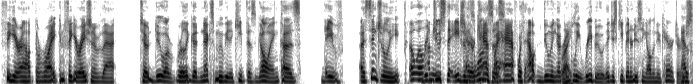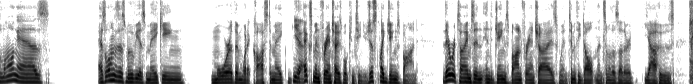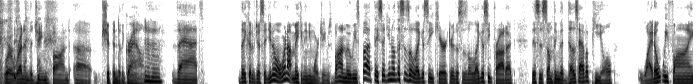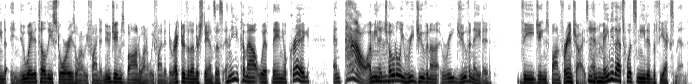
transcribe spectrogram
figure out the right configuration of that to do a really good next movie to keep this going because they've essentially Oh well, reduced the age of their cast by half without doing a Right. complete reboot. They just keep introducing all the new characters. as long as as long as this movie is making more than what it costs to make, Yeah. the X Men franchise will continue, just like James Bond. There were times in, in the James Bond franchise when Timothy Dalton and some of those other yahoos were running the James Bond uh, ship into the ground Mhm. that they could have just said, you know what, we're not making any more James Bond movies, but they said, you know, this is a legacy character, this is a legacy product, this is something that does have appeal. Why don't we find a new way to tell these stories? Why don't we find a new James Bond? Why don't we find a director that understands this? And then you come out with Daniel Craig, and pow! I mean, it Mhm. totally rejuvena- rejuvenated the James Bond franchise. Mhm. And maybe that's what's needed with the X Men,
